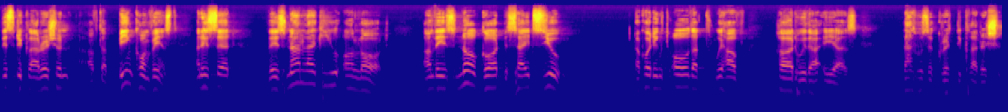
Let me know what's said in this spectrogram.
this declaration after being convinced. And he said, There is none like you, O Lord, and there is no God besides you, according to all that we have heard with our ears. That was a great declaration.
